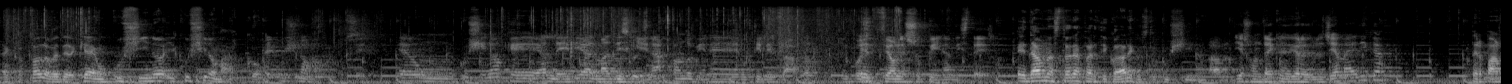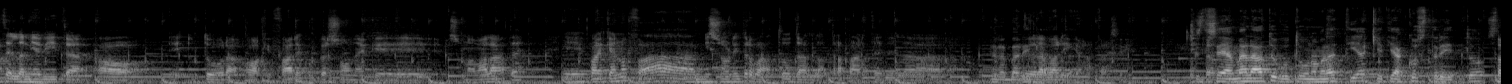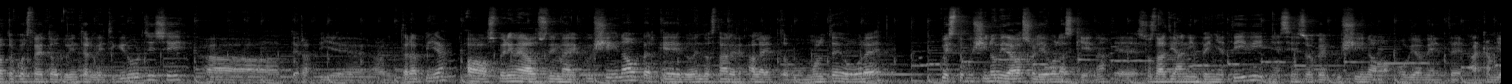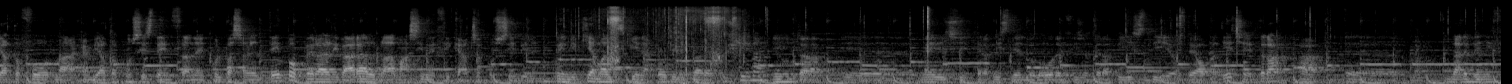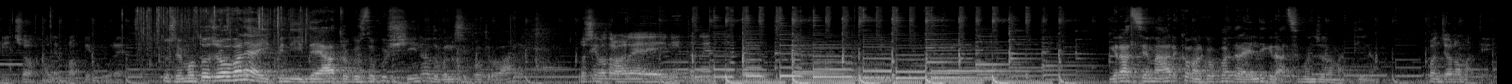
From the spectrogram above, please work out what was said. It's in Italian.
Ecco, fallo vedere che è un cuscino, il cuscino Marco. È il cuscino Marco, sì. È un cuscino che allevia il mal di schiena quando viene utilizzato in posizione supina disteso. Ed ha una storia particolare questo cuscino. Um, io sono un tecnico di radiologia medica, per parte della mia vita ho, tuttora ho a che fare con persone che sono ammalate e qualche anno fa mi sono ritrovato dall'altra parte della, Della barricata. della barricata, sì. Cioè, stato- sei ammalato, hai avuto una malattia che ti ha costretto. Sono stato costretto a due interventi chirurgici, a terapie, a radioterapia. Ho sperimentato su di me il cuscino perché dovendo stare a letto molte ore, questo cuscino mi dava sollievo alla schiena. Eh, sono stati anni impegnativi, nel senso che il cuscino ovviamente ha cambiato forma, ha cambiato consistenza nel, col passare del tempo per arrivare alla massima efficacia possibile. Quindi chi ha mal di schiena può utilizzare il cuscino, aiuta eh, medici, terapisti del dolore, fisioterapisti, osteopati, eccetera, a eh, dare beneficio alle proprie cure. Tu sei molto giovane, hai quindi ideato questo cuscino, dove lo si può trovare? Lo si può trovare in internet. Grazie Marco, Marco Quadrelli, grazie, buongiorno Mattino. Buongiorno Matteo.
